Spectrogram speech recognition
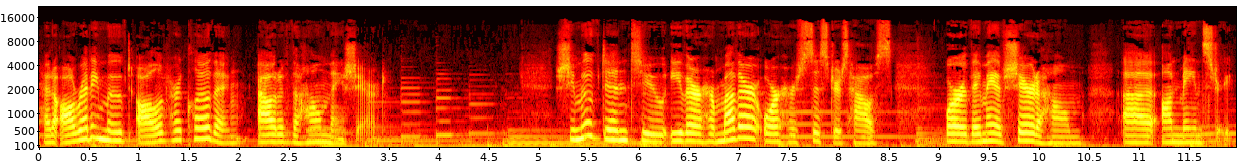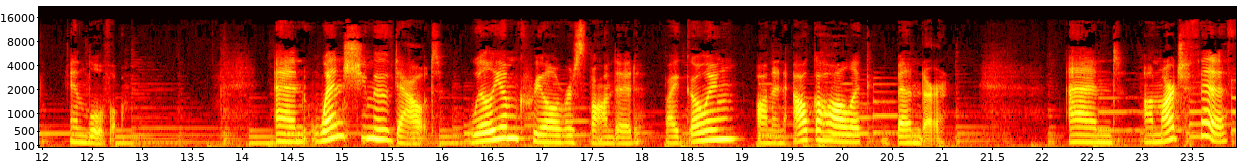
had already moved all of her clothing out of the home they shared. She moved into either her mother or her sister's house, or they may have shared a home uh, on Main Street in Louisville. And when she moved out, William Creel responded by going on an alcoholic bender. And on March 5th,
